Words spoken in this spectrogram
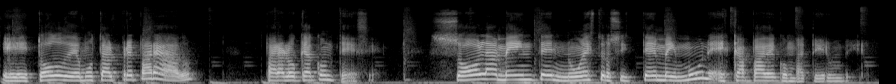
eh, todos debemos estar preparados para lo que acontece. Solamente nuestro sistema inmune es capaz de combatir un virus.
